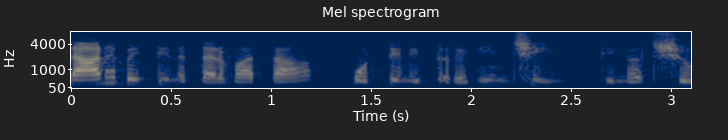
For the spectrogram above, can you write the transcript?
నానబెట్టిన తర్వాత పొట్టిని తొలగించి తినొచ్చు.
